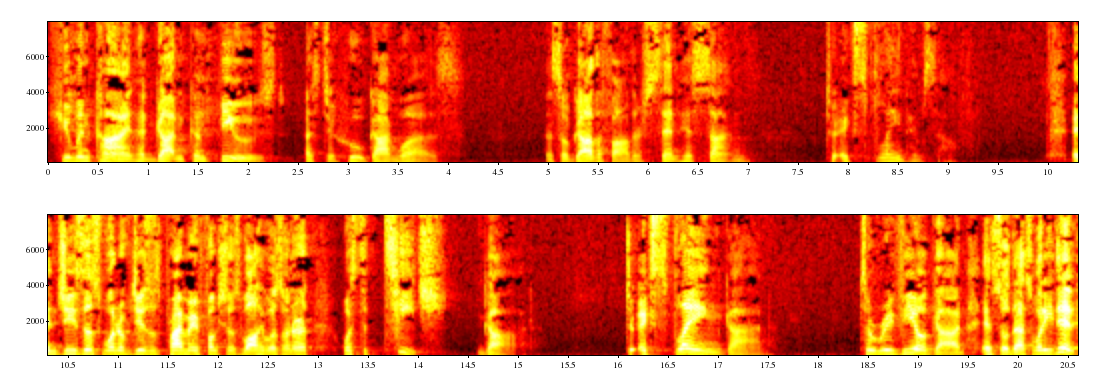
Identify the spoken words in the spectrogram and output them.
humankind had gotten confused as to who God was. And so God the Father sent his Son to explain himself. And Jesus, one of Jesus' primary functions while he was on earth was to teach God, to explain God, to reveal God. And so that's what he did.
